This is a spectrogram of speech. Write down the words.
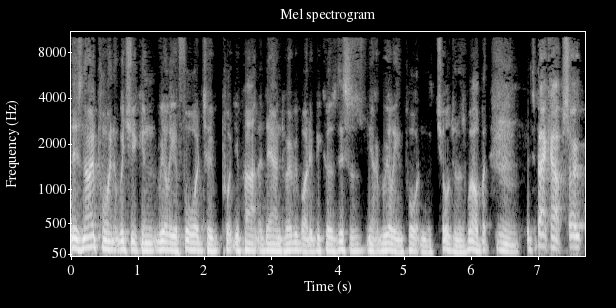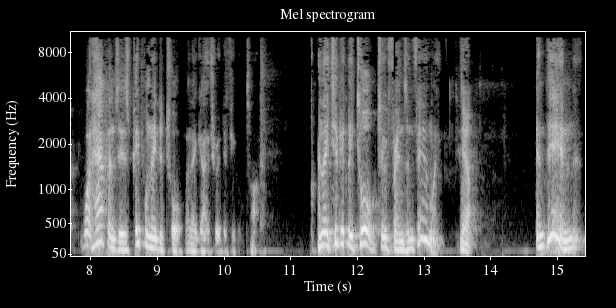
There's no point at which you can really afford to put your partner down to everybody because this is, you know, really important with children as well. But Mm, let's back up. So what happens is people need to talk when they go through a difficult time, and they typically talk to friends and family, yeah. and then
